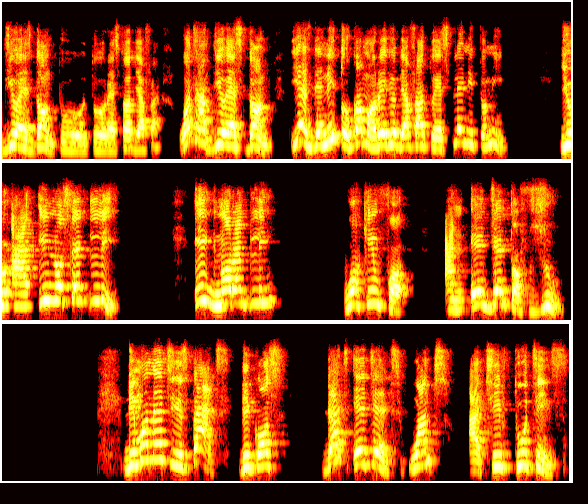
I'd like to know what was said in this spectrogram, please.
DOS done to, to restore Biafra? What have DOS done? Yes, they need to come on Radio Biafra to explain it to me. You are innocently, ignorantly working for an agent of zoo. The moment you start, because that agent wants achieve two things.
